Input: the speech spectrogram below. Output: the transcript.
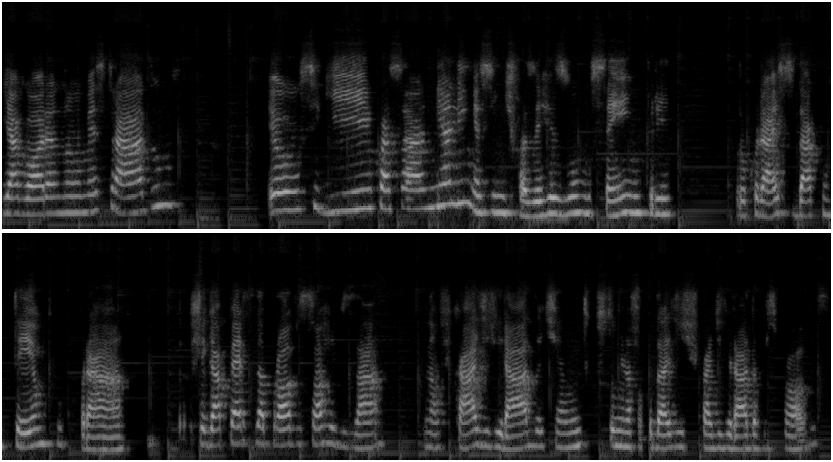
E agora no mestrado, eu segui com essa minha linha, assim, de fazer resumo sempre procurar estudar com tempo para chegar perto da prova e só revisar, não ficar de virada. Tinha muito costume na faculdade de ficar de virada para as provas.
